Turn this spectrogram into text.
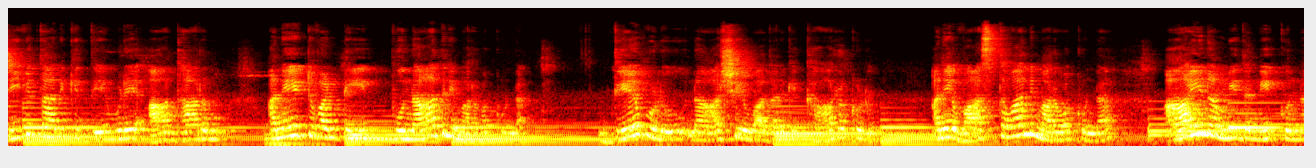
జీవితానికి దేవుడే ఆధారము అనేటువంటి పునాదిని మరవకుండా. దేవుడు నా ఆశీర్వాదానికి కారకుడు అనే వాస్తవాన్ని మరవకుండా ఆయన మీద నీకున్న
